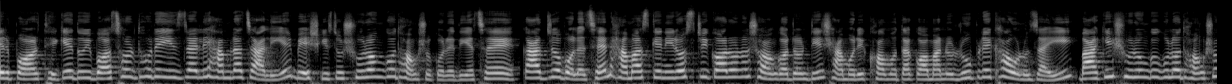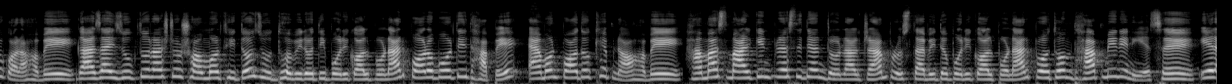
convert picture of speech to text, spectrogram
এরপর থেকে দুই বছর ধরে ইসরায়েলি হামলা চালিয়ে বেশ কিছু সুরঙ্গ ধ্বংস করে দিয়েছে। কার্য বলেছেন, হামাসকে নিরস্ত্রীকরণ ও সংগঠনটির সামরিক ক্ষমতা কমানোর রূপরেখা অনুযায়ী বাকি সুরঙ্গগুলো ধ্বংস করা হবে। গাজায় যুক্তরাষ্ট্র সমর্থিত যুদ্ধবিরতি পরিকল্পনার পরবর্তী ধাপে এমন পদক্ষেপ নেওয়া হবে। হামাস হামাস মার্কিন প্রেসিডেন্ট ডোনাল্ড ট্রাম্প প্রস্তাবিত পরিকল্পনার প্রথম ধাপ মেনে নিয়েছে। এর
